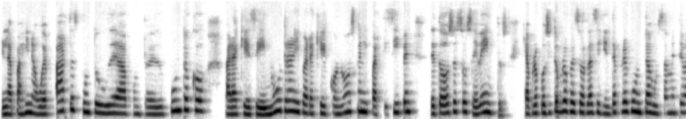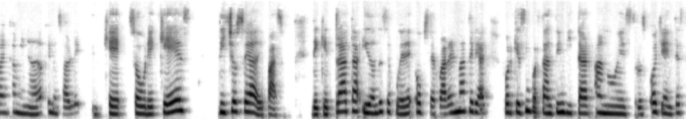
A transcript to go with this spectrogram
en la página web artes.uda.edu.co para que se nutran y para que conozcan y participen de todos estos eventos. Que a propósito, profesor, la siguiente pregunta justamente va encaminada a que nos hable que, sobre qué es dicho sea de paso de qué trata y dónde se puede observar el material, porque es importante invitar a nuestros oyentes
